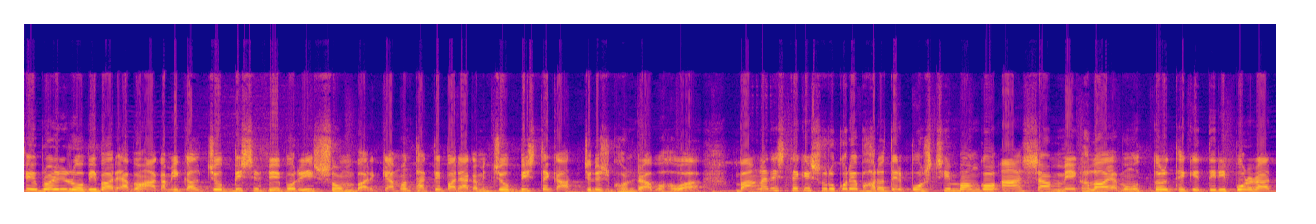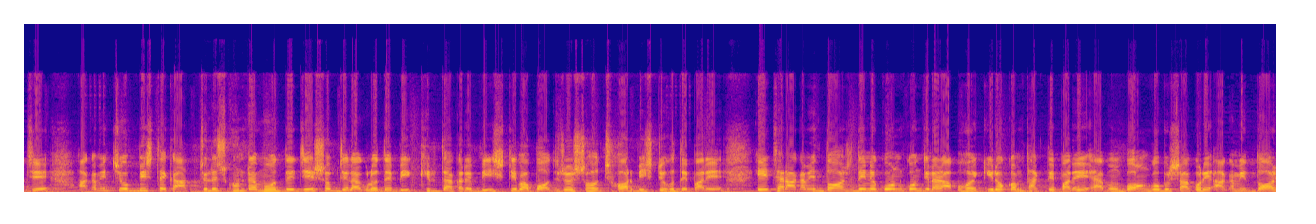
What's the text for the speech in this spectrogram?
ফেব্রুয়ারি রবিবার এবং আগামীকাল চব্বিশে ফেব্রুয়ারি সোমবার কেমন থাকতে পারে আগামী চব্বিশ থেকে আটচল্লিশ ঘণ্টা আবহাওয়া? বাংলাদেশ থেকে শুরু করে ভারতের পশ্চিমবঙ্গ, আসাম, মেঘালয় এবং উত্তর থেকে ত্রিপুরা রাজ্যে আগামী চব্বিশ থেকে আটচল্লিশ ঘণ্টার মধ্যে যেসব জেলাগুলোতে বিক্ষিপ্ত আকারে বৃষ্টি বা বজ্রসহ ঝড় বৃষ্টি হতে পারে, এছাড়া আগামী দশ দিনে কোন কোন জেলার আবহাওয়া কীরকম থাকতে পারে এবং বঙ্গোপসাগরে আগামী দশ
